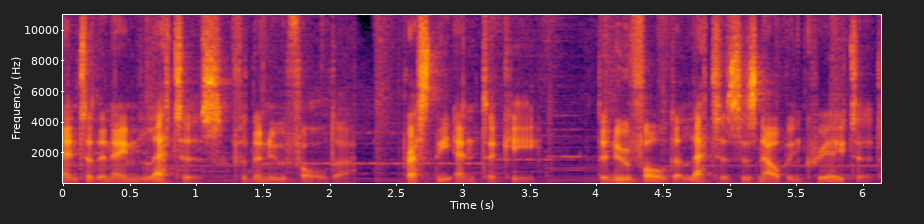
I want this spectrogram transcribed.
Enter the name Letters for the new folder press the Enter key. The new folder Letters has now been created.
